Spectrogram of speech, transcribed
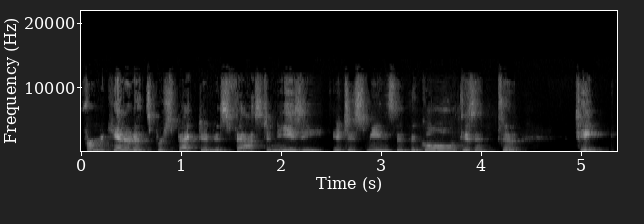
from a candidate's perspective is fast and easy. It just means that the goal isn't to take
